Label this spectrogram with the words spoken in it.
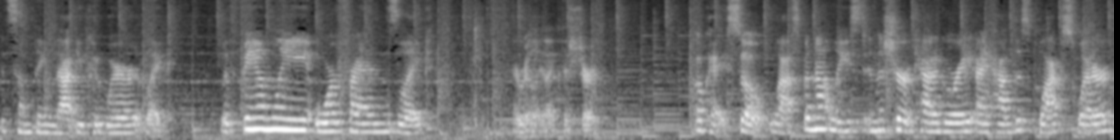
It's something that you could wear like with family or friends, like I really like this shirt. Okay, so last but not least, in the shirt category, I have this black sweater.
